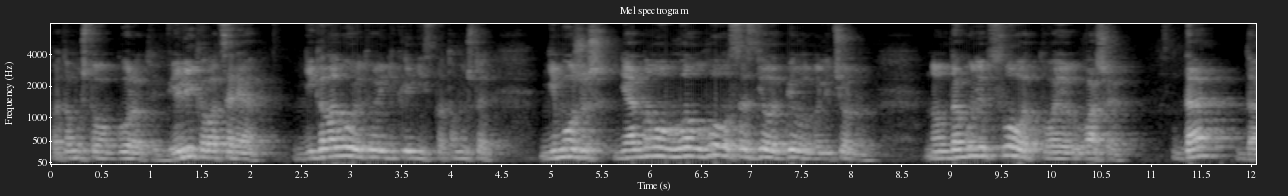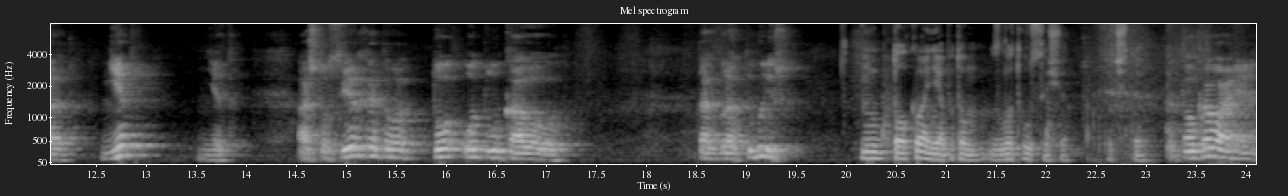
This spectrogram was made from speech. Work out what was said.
потому что он город великого царя, ни головою твою не клянись, потому что не можешь ни одного вол- волоса сделать белым или черным. Но да будет слово твое ваше. Да, да, нет, нет. А что сверх этого, то от лукавого. Так, брат, ты будешь? Ну, толкование, я потом Златоуст еще почитаю. Толкование.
